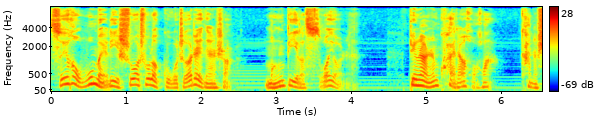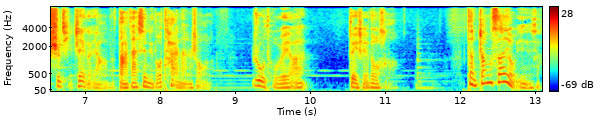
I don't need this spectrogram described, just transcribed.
随后，吴美丽说出了骨折这件事儿，蒙蔽了所有人，并让人快点火化。看着尸体这个样子，大家心里都太难受了。入土为安，对谁都好。但张三有印象，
